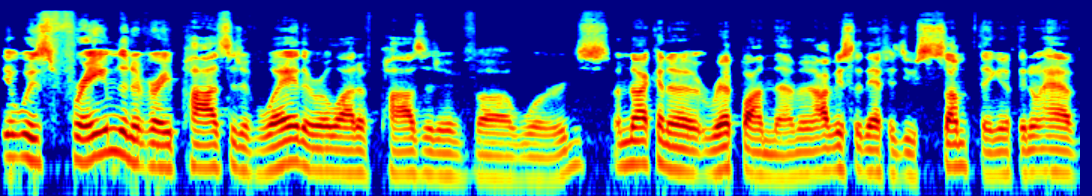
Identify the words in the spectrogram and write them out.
it was framed in a very positive way. There were a lot of positive uh, words. I'm not going to rip on them, and obviously they have to do something. And if they don't have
